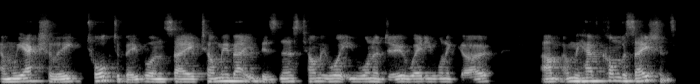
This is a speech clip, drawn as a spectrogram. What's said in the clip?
And we actually talk to people and say tell me about your business. Tell me what you want to do. Where do you want to go? Um, and we have conversations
